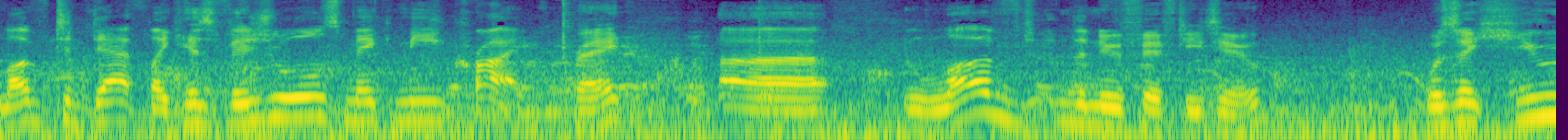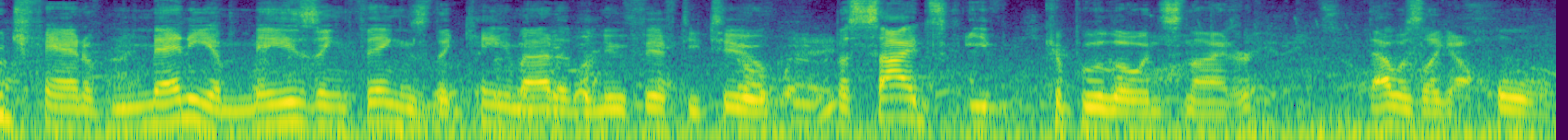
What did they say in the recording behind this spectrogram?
Love to death. Like his visuals make me cry. Right? Uh, loved the new 52. Was a huge fan of many amazing things that came out of the new 52. Besides Capullo and Snyder, that was like a whole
